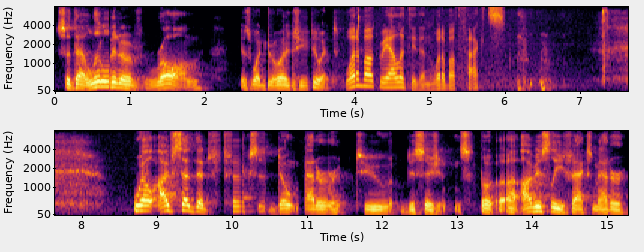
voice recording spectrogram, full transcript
So that little bit of wrong is what draws you to it. What about reality then? What about facts? Well, I've said that facts don't matter to decisions. But uh, obviously, facts matter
